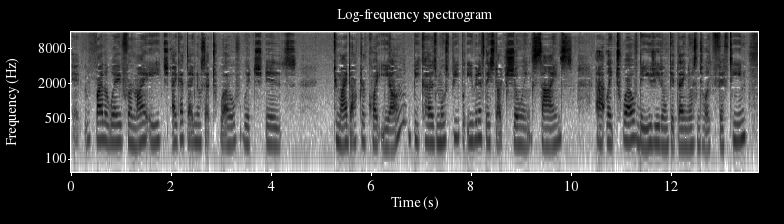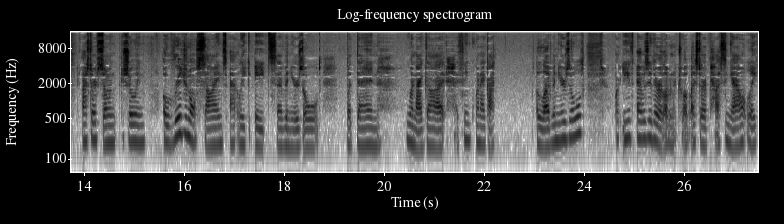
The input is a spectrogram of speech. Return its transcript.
it, by the way, for my age, I got diagnosed at 12, which is to my doctor quite young because most people, even if they start showing signs at like 12, they usually don't get diagnosed until like 15. I started showing showing original signs at like eight, seven years old. But then when I got, I think when I got 11 years old, or either, I was either 11 or 12, I started passing out like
